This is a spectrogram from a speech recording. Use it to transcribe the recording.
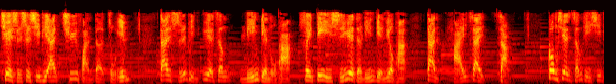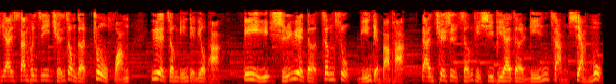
确实是 CPI 趋缓的主因。但食品月增零点五趴，虽低于十月的零点六趴，但还在涨。贡献整体 CPI 三分之一权重的住房月增零点六趴，低于十月的增速零点八趴。但却是整体 CPI 的领涨项目。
